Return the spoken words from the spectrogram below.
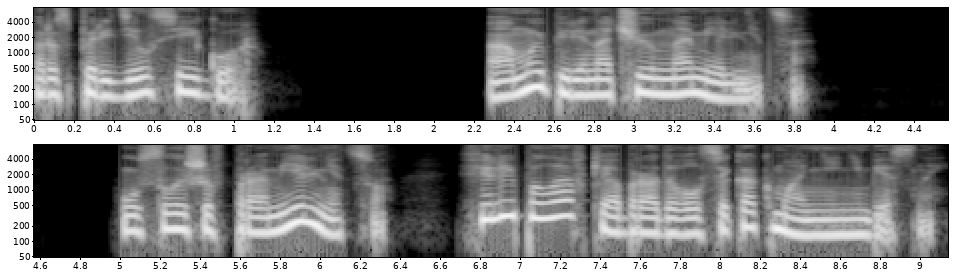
Распорядился Егор. А мы переночуем на мельнице. Услышав про мельницу, Филипп и лавки обрадовался как манне небесной.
